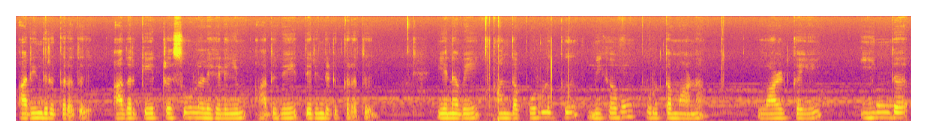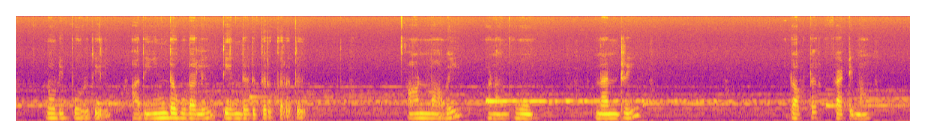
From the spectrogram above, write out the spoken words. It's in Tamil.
அறிந்திருக்கிறது. அதற்கேற்ற சூழ்நிலைகளையும் அதுவே தெரிந்தெடுக்கிறது. எனவே அந்த பொருளுக்கு மிகவும் பொருத்தமான வாழ்க்கையை இந்த நொடிப்பொழுதில் அது இந்த உடலில் தேர்ந்தெடுத்திருக்கிறது. ஆன்மாவை வணங்குவோம். நன்றி. டாக்டர் ஃபேட்டிமா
